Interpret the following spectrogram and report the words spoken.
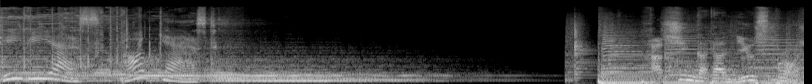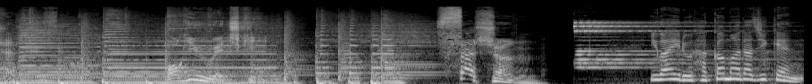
TBS Podcast 発信型ニュースプロジェクト。荻上チキ。セッション。いわゆる袴田事件、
